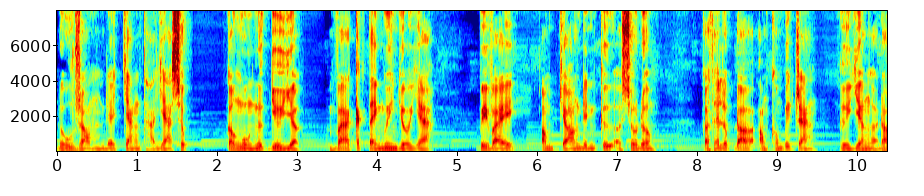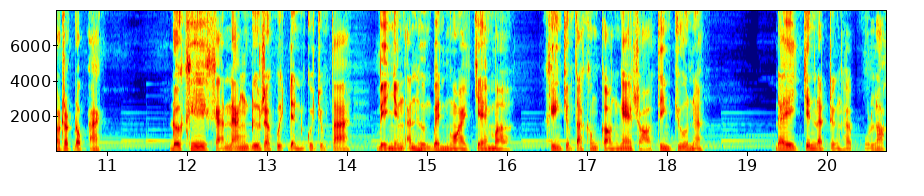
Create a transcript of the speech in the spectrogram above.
đủ rộng để chăn thả gia súc, có nguồn nước dư dật và các tài nguyên dồi dào. Vì vậy, ông chọn định cư ở Sodom. Có thể lúc đó ông không biết rằng người dân ở đó rất độc ác. Đôi khi khả năng đưa ra quyết định của chúng ta bị những ảnh hưởng bên ngoài che mờ khiến chúng ta không còn nghe rõ tiếng Chúa nữa. Đây chính là trường hợp của Lót.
